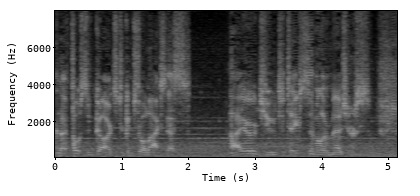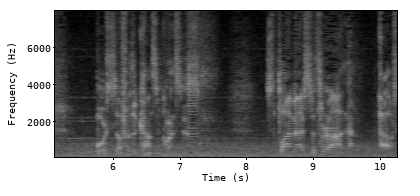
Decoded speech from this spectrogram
And I've posted guards to control access. I urge you to take similar measures, or suffer the consequences. Supply Master Thrawn, out.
